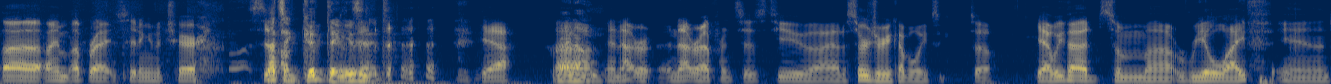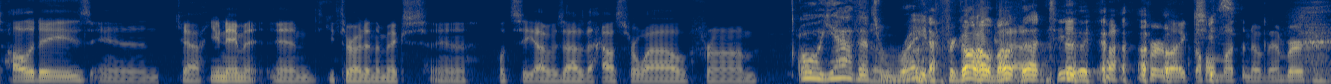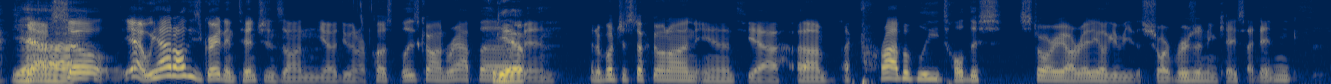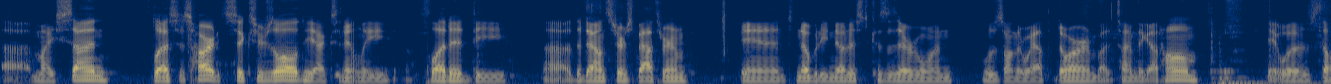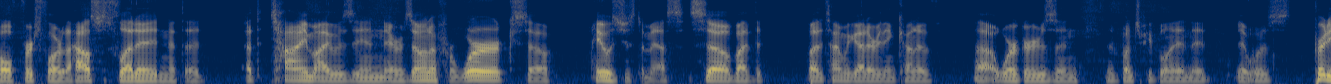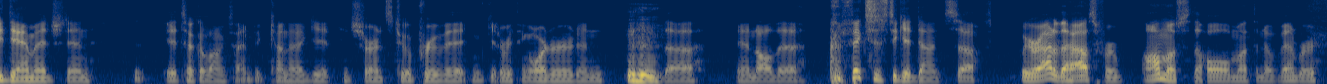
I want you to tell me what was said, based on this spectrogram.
Uh, I'm upright, sitting in a chair. So That's a good thing, isn't it? yeah. Right Um, on. And that re- and that references to uh, I had a surgery a couple weeks ago. So yeah, we've had some uh, real life and holidays and yeah, you name it, and you throw it in the mix. Uh, let's see, I was out of the house for a while from Oh yeah, that's So- right. I forgot all about Yeah. that too. For like the whole month of November. Yeah. yeah so yeah we had all these great intentions on you know doing our post blizzcon wrap up Yep. and and a bunch of stuff going on and yeah um i probably told this story already i'll give you the short version in case i didn't uh, my son bless his heart six years old he accidentally flooded the uh, the downstairs bathroom and nobody noticed because everyone was on their way out the door and by the time they got home it was the whole first floor of the house was flooded and at the at the time I was in Arizona for work, so it was just a mess. So by the by the time we got everything kind of uh, workers and a bunch of people in, it it was pretty damaged, and it took a long time to kind of get insurance to approve it and get everything ordered and Mhm. the and all the fixes to get done. So we were out of the house for almost the whole month of November.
